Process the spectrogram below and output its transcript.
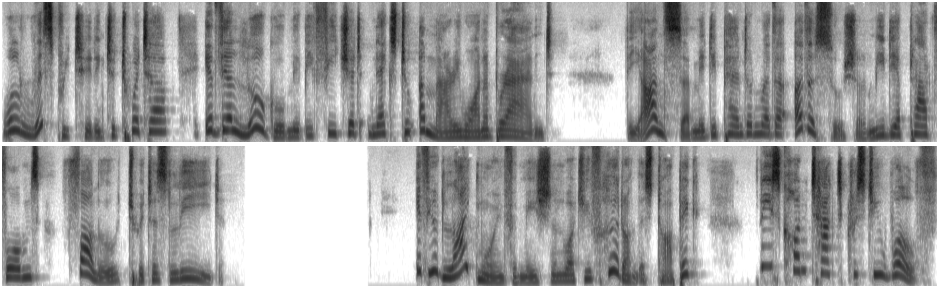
will risk returning to Twitter if their logo may be featured next to a marijuana brand. The answer may depend on whether other social media platforms follow Twitter's lead. If you'd like more information on what you've heard on this topic, please contact Kristi Wolff,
